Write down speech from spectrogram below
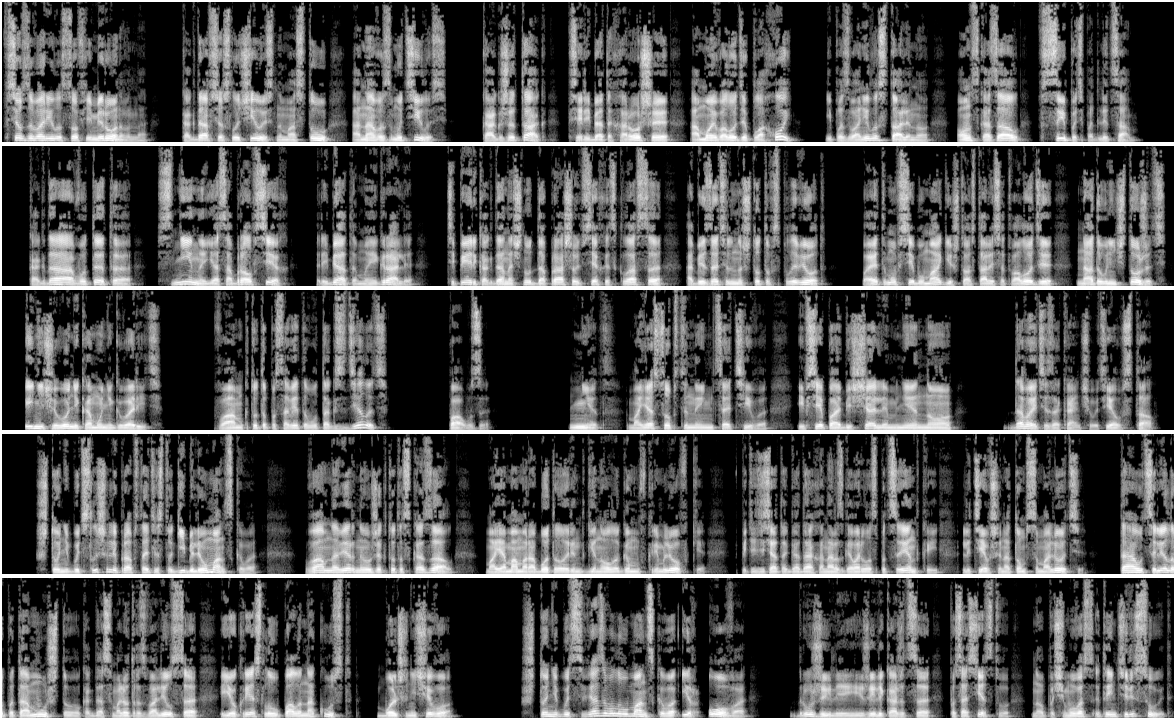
Все заварила Софья Мироновна. Когда все случилось на мосту, она возмутилась. «Как же так? Все ребята хорошие, а мой Володя плохой?» И позвонила Сталину. Он сказал всыпать под лицам. Когда вот это с Ниной я собрал всех. Ребята, мы играли. Теперь, когда начнут допрашивать всех из класса, обязательно что-то всплывет. Поэтому все бумаги, что остались от Володи, надо уничтожить и ничего никому не говорить. Вам кто-то посоветовал так сделать? Пауза. Нет, моя собственная инициатива, и все пообещали мне, но... Давайте заканчивать, я устал. Что-нибудь слышали про обстоятельства гибели Уманского? Вам, наверное, уже кто-то сказал. Моя мама работала рентгенологом в Кремлевке. В 50-х годах она разговаривала с пациенткой, летевшей на том самолете. Та уцелела потому, что, когда самолет развалился, ее кресло упало на куст. Больше ничего. Что-нибудь связывало Уманского и Рова? Дружили и жили, кажется, по соседству. Но почему вас это интересует?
